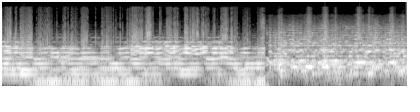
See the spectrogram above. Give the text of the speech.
Thank you.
